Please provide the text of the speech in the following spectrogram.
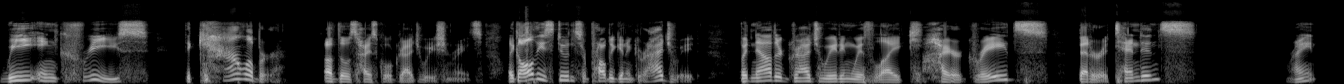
We increase the caliber of those high school graduation rates. Like all these students are probably going to graduate, but now they're graduating with like higher grades, better attendance, right?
